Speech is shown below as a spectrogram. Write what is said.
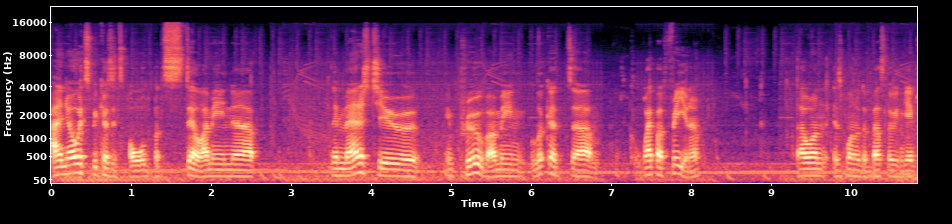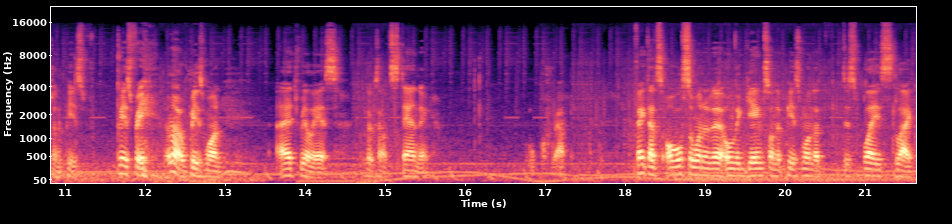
I know it's because it's old, but still, I mean, uh, they managed to improve. I mean, look at um, Wipeout 3, you know? That one is one of the best looking games on the PS PS3. no, PS1. Uh, it really is. It looks outstanding. Oh crap. I think that's also one of the only games on the PS1 that displays like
